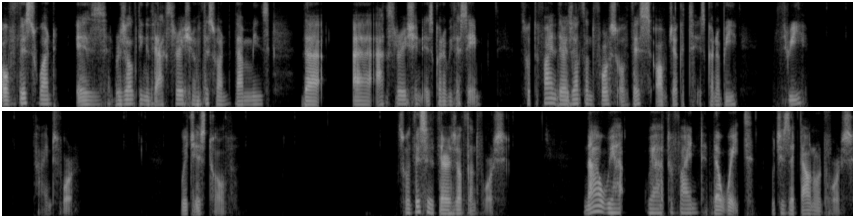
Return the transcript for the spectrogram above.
of this one is resulting in the acceleration of this one. That means the uh, acceleration is going to be the same. So to find the resultant force of this object is going to be 3 times 4, which is 12. So this is the resultant force. Now we, ha we have to find the weight, which is the downward force.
